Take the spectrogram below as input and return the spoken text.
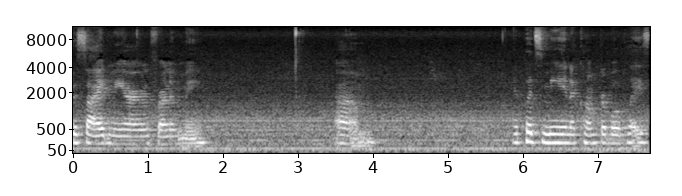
beside me or in front of me. Um, it puts me in a comfortable place.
